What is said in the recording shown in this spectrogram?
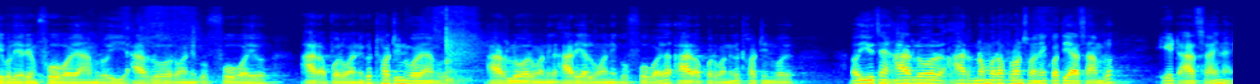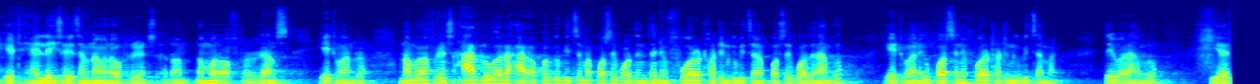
टेबल हेऱ्यौँ फोर भयो हाम्रो यी आर लोवर भनेको फोर भयो। आर अप्पर भनेको थर्टिन भयो हाम्रो. आर लोवर भनेको आरएल भनेको फोर भयो. आर अप्पर भनेको थर्टिन भयो. अब यो चाहिँ R lower R number of runs भनेको कति आएको छ हाम्रो? एट आएको छ होइन? एट यहाँ लेखिसकेको छ number of runs number of runs eight भनेर number of runs R lower र आर अप्परको बिचमा पर्छ पर्दैन त नि फोर र थर्टिनको बिचमा पर्छ पर्दैन हाम्रो? एट भनेको पर्छ नि फोर र थर्टिनको बिचमा। त्यही भएर हाम्रो हियर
